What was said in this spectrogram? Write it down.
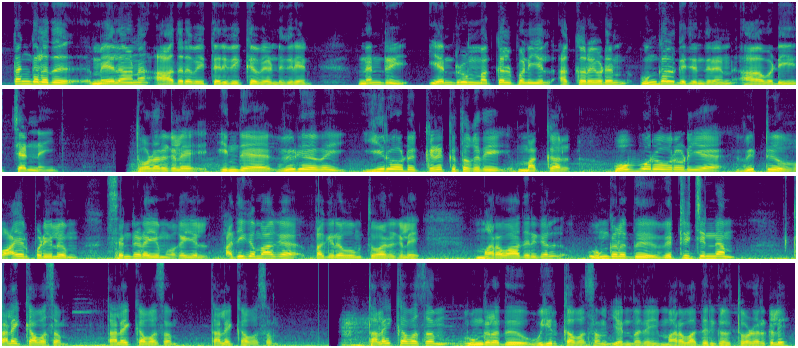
தங்களது மேலான ஆதரவை தெரிவிக்க வேண்டுகிறேன். நன்றி. என்றும் மக்கள் பணியில் அக்கறையுடன் உங்கள் கஜேந்திரன் ஆவடி சென்னை. தோழர்களே இந்த வீடியோவை ஈரோடு கிழக்கு தொகுதி மக்கள் ஒவ்வொருவருடைய வீட்டு வாயற்படியிலும் சென்றடையும் வகையில் அதிகமாக பகிரவும் தோழர்களே. மறவாதீர்கள். உங்களது வெற்றி சின்னம் தலைக்கவசம் தலைக்கவசம் தலைக்கவசம். தலைக்கவசம் உங்களது உயிர்க்கவசம் என்பதை மறவாதீர்கள் தோழர்களே.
